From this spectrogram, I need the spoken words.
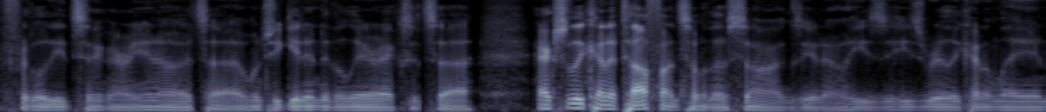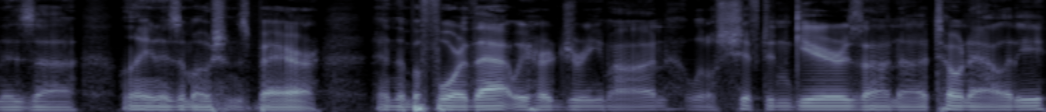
for the lead singer. You know, it's uh, once you get into the lyrics, it's uh, actually kind of tough on some of those songs. You know, he's he's really kind of laying his uh, laying his emotions bare. And then before that, we heard Dream On, a little shift in gears on uh, tonality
